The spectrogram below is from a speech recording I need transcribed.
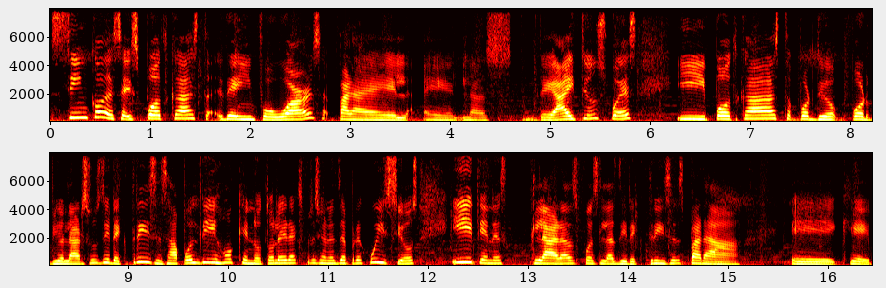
cinco de seis podcasts de Infowars para el, eh, las de iTunes, pues, y podcast por, por violar sus directrices. Apple dijo que no tolera expresiones de prejuicios y tienes claras, pues, las directrices para eh, que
